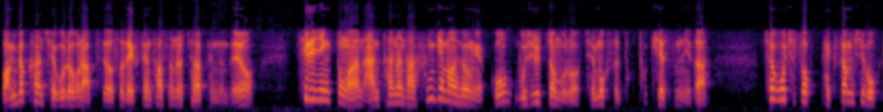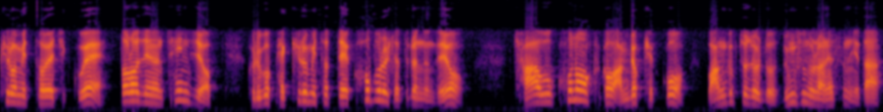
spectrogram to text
완벽한 제구력을 앞세워서 넥센 타선을 제압했는데요. 7이닝 동안 안타는 단 한 개만 허용했고 무실점으로 제 몫을 톡톡히 했습니다. 최고 시속 135km의 직구에 떨어지는 체인지업 그리고 100km대의 커브를 곁들였는데요. 좌우 코너워크가 완벽했고 완급 조절도 능수능란했습니다.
